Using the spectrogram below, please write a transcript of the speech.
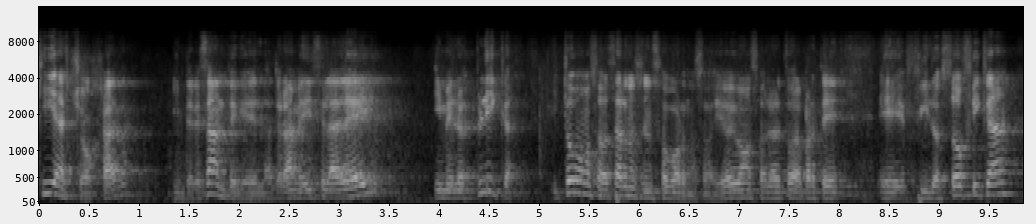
Kia Shohad, interesante que la Torah me dice la ley y me lo explica. Y todos vamos a basarnos en sobornos hoy. Hoy vamos a hablar toda la parte eh, filosófica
